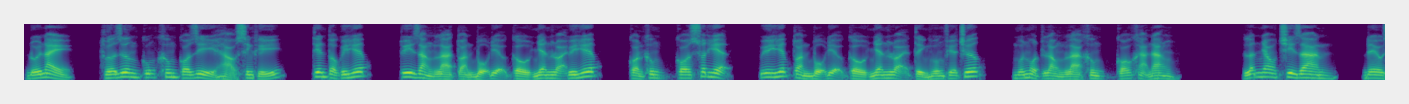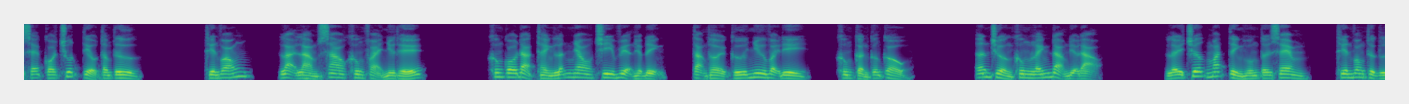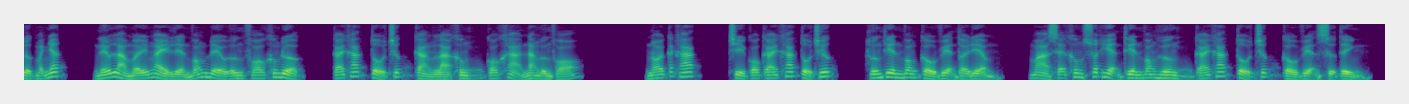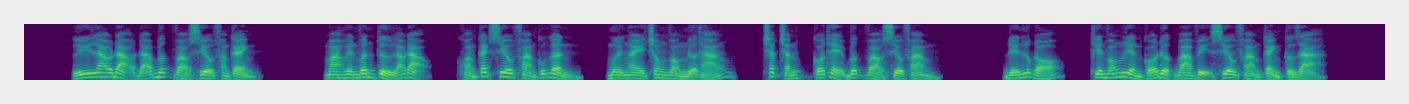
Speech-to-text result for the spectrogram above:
Đối này, Hứa Dương cũng không có gì hảo sinh khí, tiên tộc uy hiếp, tuy rằng là toàn bộ địa cầu nhân loại uy hiếp, còn không có xuất hiện, uy hiếp toàn bộ địa cầu nhân loại tình huống phía trước, muốn một lòng là không có khả năng. Lẫn nhau chi gian, đều sẽ có chút tiểu tâm tư. Thiên võng, lại làm sao không phải như thế. Không có đạt thành lẫn nhau chi viện hiệp định, tạm thời cứ như vậy đi, không cần cưỡng cầu. Ân trường không lãnh đạm địa đạo. Lấy trước mắt tình huống tới xem, thiên vong thực lực mạnh nhất, nếu là mấy ngày liền võng đều ứng phó không được, cái khác tổ chức càng là không có khả năng ứng phó. Nói cách khác, chỉ có cái khác tổ chức, hướng thiên vong cầu viện thời điểm, mà sẽ không xuất hiện thiên vong hương cái khác tổ chức cầu viện sự tình. Lý Lao Đạo đã bước vào siêu phàm cảnh. Mà huyền vân tử Lao Đạo, khoảng cách siêu phàm cũng gần, 10 ngày trong vòng nửa tháng, chắc chắn có thể bước vào siêu phàm. Đến lúc đó, thiên võng liền có được ba vị siêu phàm cảnh cường giả.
